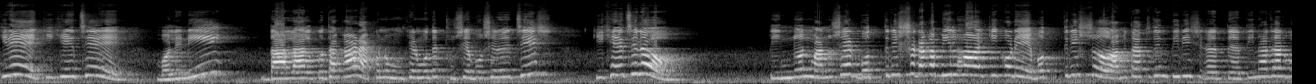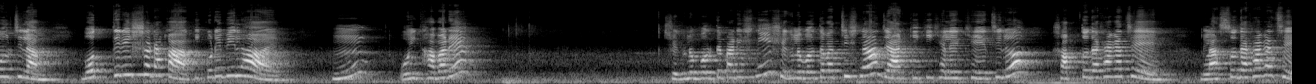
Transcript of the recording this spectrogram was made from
কিরে, কি খেয়েছে? বলেনি। দালাল কোথাকার? এখনও মুখের মধ্যে ঠুসে বসে রয়েছিস? কি খেয়েছিল? তিনজন মানুষের বত্রিশশো টাকা বিল হয়, কি করে? বত্রিশশো, আমি তো এতদিন তিরিশ তিন হাজার বলছিলাম। বত্রিশশো টাকা, কি করে বিল হয়? হুম? ওই খাবারে? সেগুলো বলতে পারিসনি, সেগুলো বলতে পারছিস না, যে আর কী কী খেলে, খেয়েছিল? সব তো দেখা গেছে গ্লাস তো দেখা গেছে,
